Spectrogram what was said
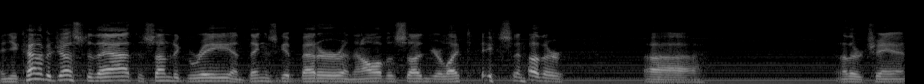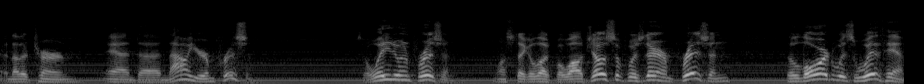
And you kind of adjust to that to some degree, and things get better, and then all of a sudden, your life takes another uh, another cha- another turn, and uh, now you're in prison. So what do you do in prison? Let's take a look. But while Joseph was there in prison, the Lord was with him.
